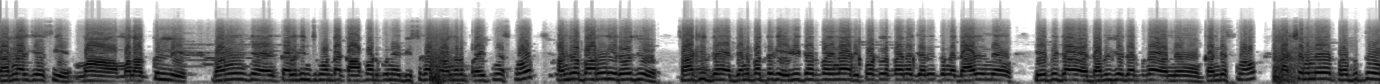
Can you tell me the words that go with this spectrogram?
ధర్నాలు చేసి మా మన హక్కుల్ని భంగం కలిగించుకుంటా కలిగించకుండా కాపాడుకునే దిశగా అందరం ప్రయత్నిస్తున్నాం. అందులో భాగంగా ఈ రోజు సాక్షి దినపత్రిక ఎడిటర్ పైన రిపోర్టర్ల పైన జరుగుతున్న దాడులు మేము ఏపీ డబ్ల్యూజీ తరఫున మేము ఖండిస్తున్నాం. తక్షణమే ప్రభుత్వం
